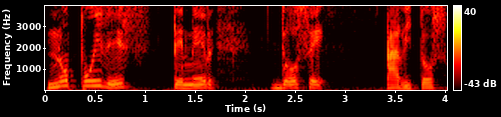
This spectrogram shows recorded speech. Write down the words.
no puedes tener 12 hábitos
